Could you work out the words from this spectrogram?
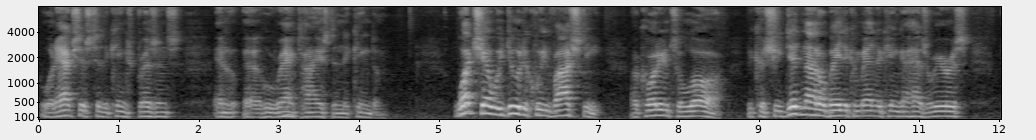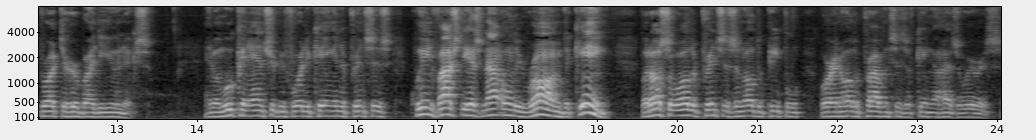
who had access to the king's presence and uh, who ranked highest in the kingdom. What shall we do to Queen Vashti according to law, because she did not obey the command of King Ahasuerus brought to her by the eunuchs? And Memucan answered before the king and the princes, Queen Vashti has not only wronged the king, but also all the princes and all the people who are in all the provinces of King Ahasuerus.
